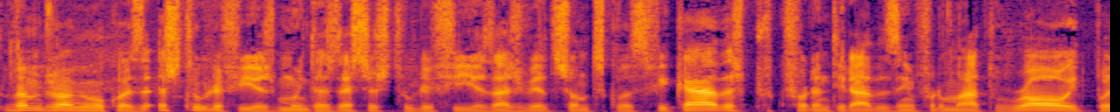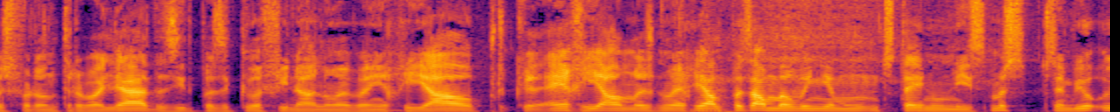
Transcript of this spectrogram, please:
vamos lá ver uma coisa. As fotografias, muitas destas fotografias às vezes são desclassificadas porque foram tiradas em formato RAW e depois foram trabalhadas e depois aquilo afinal não é bem real, porque é real, mas não é real. Depois há uma linha muito tenue nisso. Mas, por exemplo, eu,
